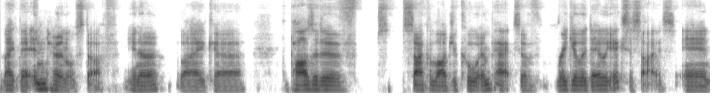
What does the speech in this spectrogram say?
like the internal stuff, you know, like uh, the positive psychological impacts of regular daily exercise and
